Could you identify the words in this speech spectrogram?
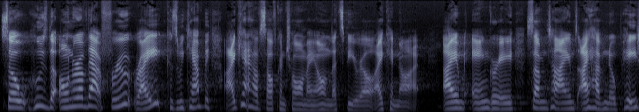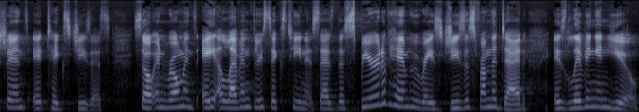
So, who's the owner of that fruit, right? Because we can't be, I can't have self control on my own. Let's be real. I cannot. I am angry sometimes. I have no patience. It takes Jesus. So in Romans 8 11 through 16, it says, The spirit of him who raised Jesus from the dead is living in you.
